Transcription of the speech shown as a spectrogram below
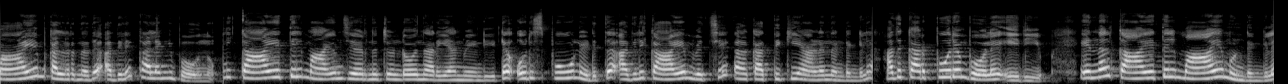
മായം കലർന്നത് അതിൽ കലങ്ങി പോകുന്നു. ഇനി കായത്തിൽ മായം ചേർന്നിട്ടുണ്ടോ എന്ന് അറിയാൻ വേണ്ടിയിട്ട് ഒരു സ്പൂൺ എടുത്ത് അതിൽ കായം വെച്ച് കത്തിക്കുകയാണെന്നുണ്ടെങ്കിൽ അത് കർപ്പൂരം പോലെ എരിയും. എന്നാൽ കായത്തിൽ മായമുണ്ടെങ്കിൽ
